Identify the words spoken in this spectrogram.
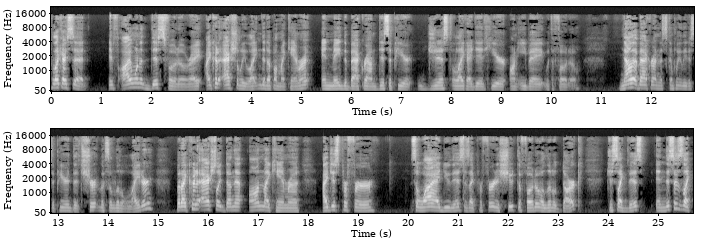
like I said, if I wanted this photo, right, I could actually lightened it up on my camera and made the background disappear just like I did here on eBay with the photo. Now that background has completely disappeared. The shirt looks a little lighter, but I could have actually done that on my camera I just prefer, so why I do this is I prefer to shoot the photo a little dark, just like this. And this is like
